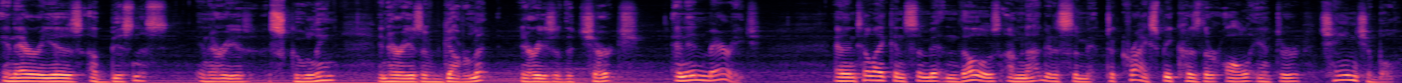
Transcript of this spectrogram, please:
in areas of business, in areas of schooling, in areas of government, in areas of the church, and in marriage. And until I can submit in those, I'm not going to submit to Christ because they're all interchangeable.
